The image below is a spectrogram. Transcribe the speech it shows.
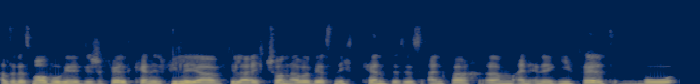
Also das morphogenetische Feld kennen viele ja vielleicht schon, aber wer es nicht kennt, das ist einfach ähm, ein Energiefeld, wo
